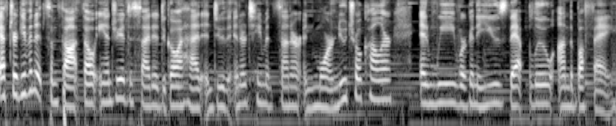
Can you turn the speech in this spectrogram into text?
After giving it some thought, though, Andrea decided to go ahead and do the entertainment center in more neutral color, and we were going to use that blue on the buffet.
